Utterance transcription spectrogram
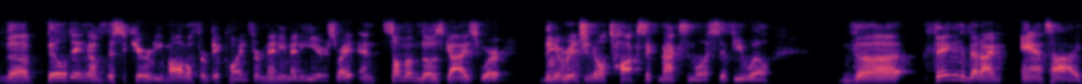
the building of the security model for Bitcoin for many, many years, right? And some of those guys were the original toxic maximalists, if you will. The thing that I'm anti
